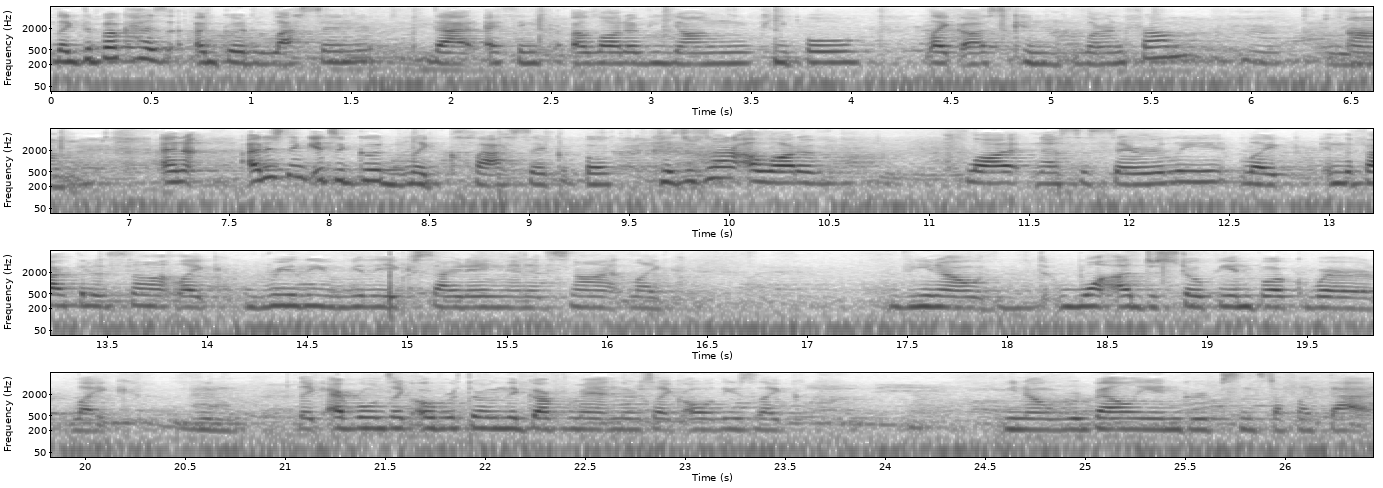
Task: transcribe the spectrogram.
like the book has a good lesson that I think a lot of young people like us can learn from. Um, and I just think it's a good like classic book because there's not a lot of plot necessarily like in the fact that it's not like really really exciting and it's not like you know a dystopian book where like you, like everyone's like overthrowing the government and there's like all these like you know rebellion groups and stuff like that.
